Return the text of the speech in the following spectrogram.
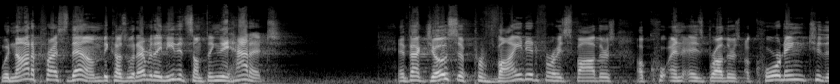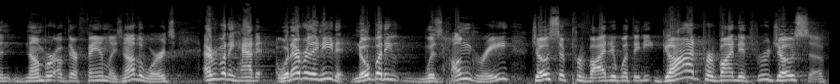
would not oppress them because whenever they needed something, they had it. In fact, Joseph provided for his fathers and his brothers according to the number of their families. In other words, everybody had whatever they needed. Nobody was hungry. Joseph provided what they need. God provided through Joseph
